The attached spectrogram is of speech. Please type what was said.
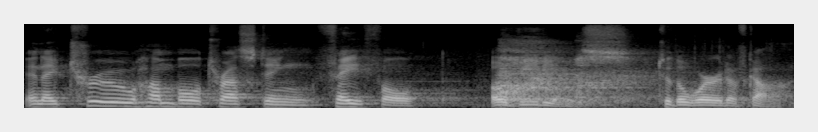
in a true, humble, trusting, faithful obedience to the Word of God.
